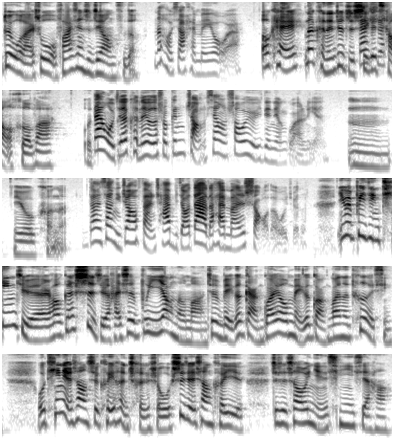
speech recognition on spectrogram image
对我来说，我发现是这样子的。那好像还没有哎。OK，那可能就只是一个巧合吧。但我觉得可能有的时候跟长相稍微有一点点关联。嗯，也有可能。但是像你这样反差比较大的还蛮少的，我觉得。因为毕竟听觉，然后跟视觉还是不一样的嘛，就是每个感官有每个感官的特性。我听觉上去可以很成熟，我视觉上可以就是稍微年轻一些哈。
